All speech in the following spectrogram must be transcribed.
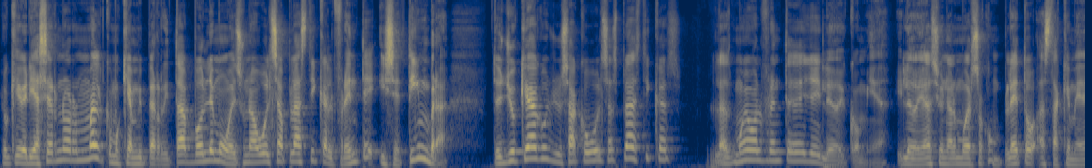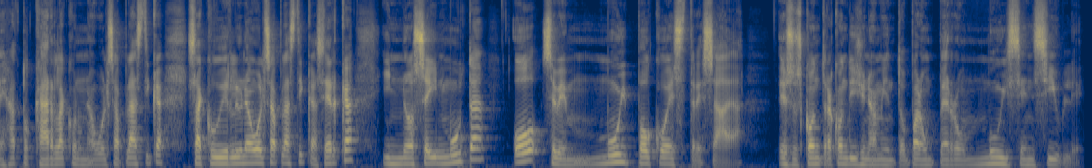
lo que debería ser normal, como que a mi perrita vos le mueves una bolsa plástica al frente y se timbra. Entonces, ¿yo qué hago? Yo saco bolsas plásticas, las muevo al frente de ella y le doy comida. Y le doy así un almuerzo completo hasta que me deja tocarla con una bolsa plástica, sacudirle una bolsa plástica cerca y no se inmuta o se ve muy poco estresada. Eso es contracondicionamiento para un perro muy sensible.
